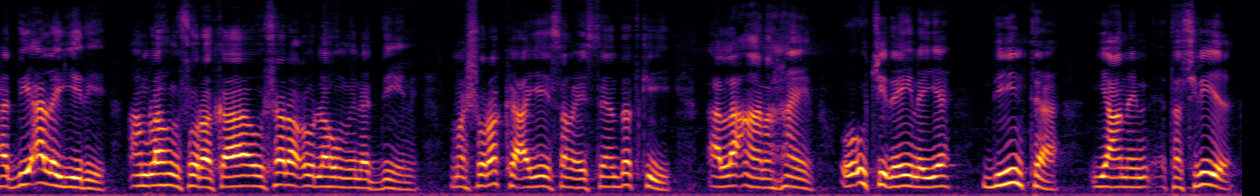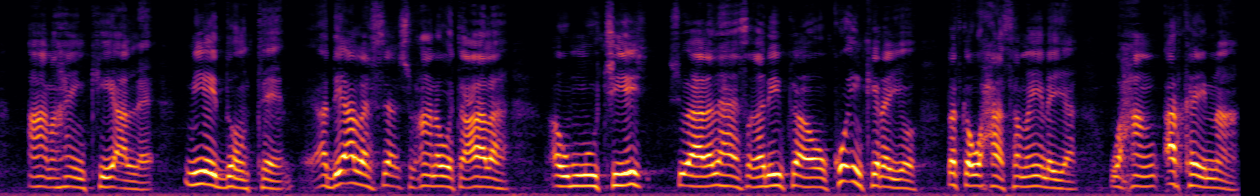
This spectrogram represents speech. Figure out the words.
haddii alla yidhi am lahum shurakaau sharacuu lahu min addiini ma shuraka ayay samaysteen dadkii alla aan ahayn oo u jidaynaya diinta yani tashriic aan ahayn kii alle. Miyay doonteen haddii alla subxaanahu wa tacaala uu muujiyey su'aaladahaas qariibka ah oo ku inkirayo dadka waxaa samaynaya waxaan arkaynaa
